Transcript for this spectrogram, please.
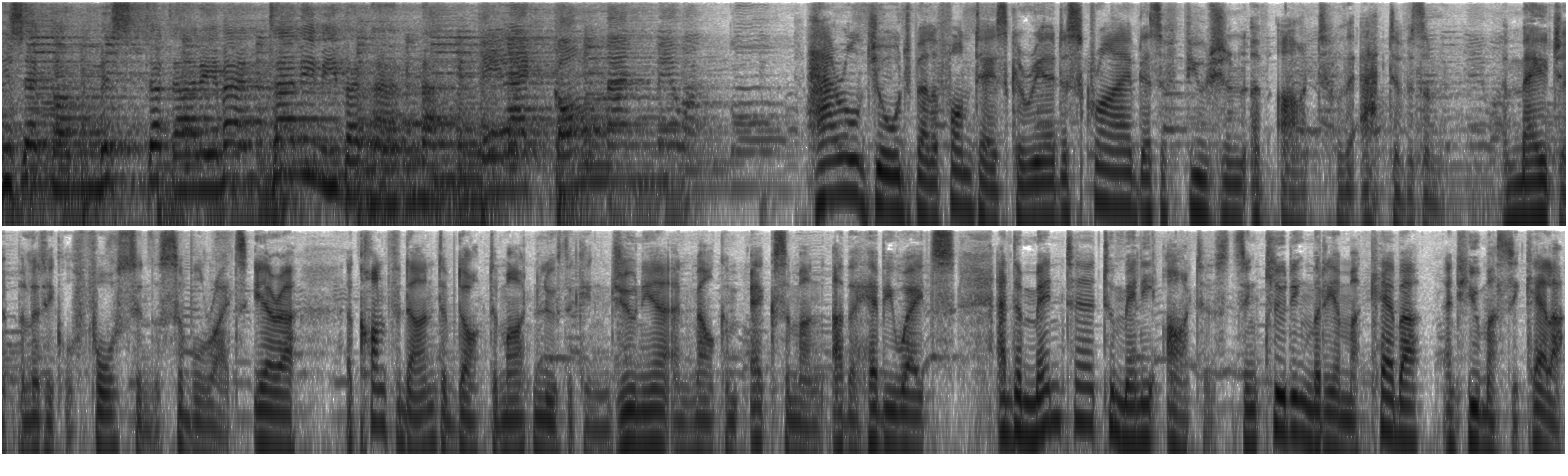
Me say, come, Mr. Tallyman, tally me banana. Daylight come and me wango. Harold George Belafonte's career described as a fusion of art with activism, a major political force in the civil rights era, a confidant of Dr. Martin Luther King Jr. and Malcolm X, among other heavyweights, and a mentor to many artists, including Miriam Makeba and Hugh Masekela.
